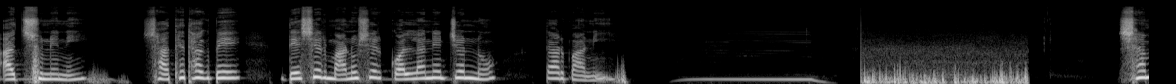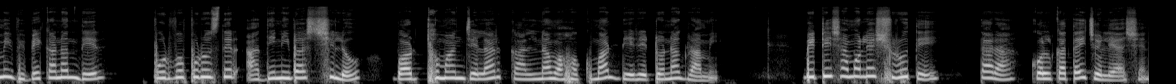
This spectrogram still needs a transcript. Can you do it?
আজ শুনে নিই। সাথে থাকবে দেশের মানুষের কল্যাণের জন্য তার বাণী। স্বামী বিবেকানন্দের পূর্বপুরুষদের আদি নিবাস ছিল বর্ধমান জেলার কালনা মহকুমার ডেরেটোনা গ্রামে। ব্রিটিশ আমলের শুরুতে তারা কলকাতায় চলে আসেন।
